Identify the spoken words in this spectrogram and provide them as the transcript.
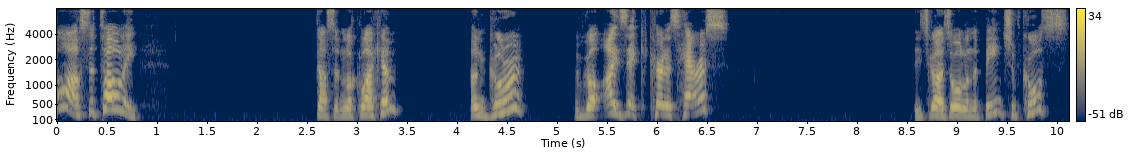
Oh, Satoli. Doesn't look like him. Ungura. We've got Isaac Curtis Harris. These guys all on the bench, of course,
